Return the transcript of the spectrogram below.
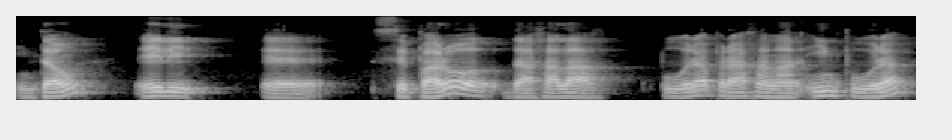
Então ele é, separou da halá pura para a halá impura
